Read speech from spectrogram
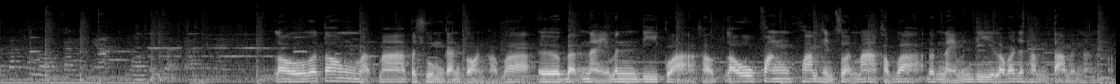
แล้วก็ทะเลาะกันอย่างเงี้ยน้องจะจัดการยังไงเราก็ต้องแบบมาประชุมกันก่อนครับว่าเออแบบไหนมันดีกว่าครับ เราฟังความเห็นส่วนมากครับว่าแบบไหนมันดีเราก็จะทำตามแบบนั้นครับ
